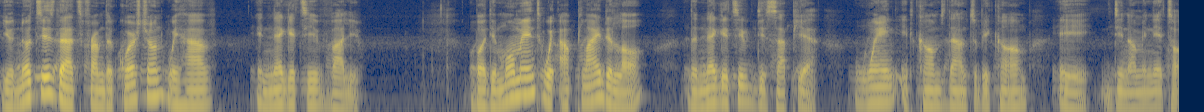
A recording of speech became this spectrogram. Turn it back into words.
You notice that from the question we have a negative value. But the moment we apply the law, the negative disappear when it comes down to become a denominator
